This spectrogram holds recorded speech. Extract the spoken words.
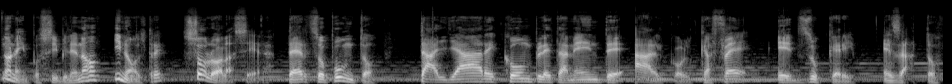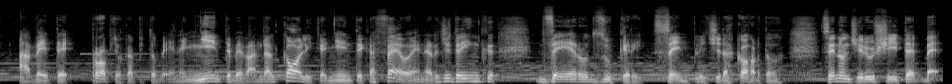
Non è impossibile, no? Inoltre, solo alla sera. Terzo punto, tagliare completamente alcol, caffè e zuccheri. Esatto, avete proprio capito bene, niente bevande alcoliche, niente caffè o energy drink, zero zuccheri, semplici, d'accordo? Se non ci riuscite, beh,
